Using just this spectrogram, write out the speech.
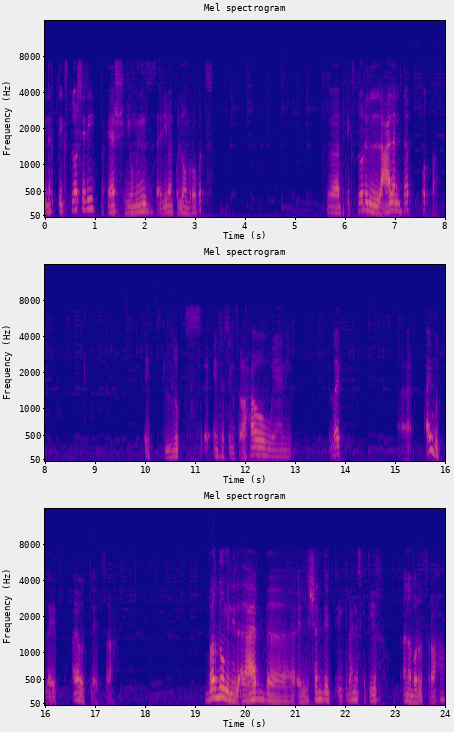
انك بت explore city ما فيهاش humans تقريبا كلهم robots بت explore العالم ده بقطة. It looks interesting صراحة ويعني like uh, I would play it. I would play it صراحة. برضو من الألعاب آه، اللي شدت انتباه ناس كتير أنا برضو بصراحة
